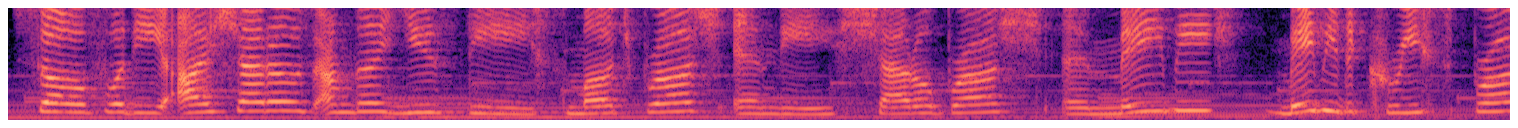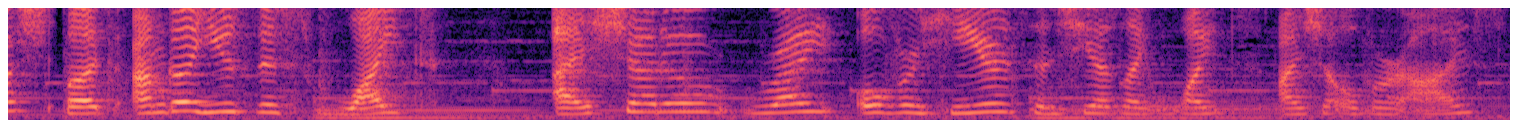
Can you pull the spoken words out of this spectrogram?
So for the eyeshadows, I'm gonna use the smudge brush and the shadow brush and maybe, maybe the crease brush. But I'm gonna use this white eyeshadow right over here since she has like white eyeshadow over her eyes.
